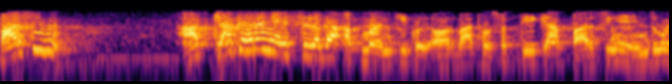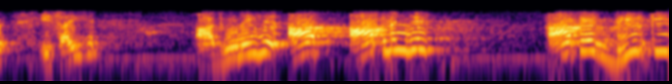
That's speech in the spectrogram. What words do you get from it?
पारसी हूँ। आप क्या कह रहे हैं? इससे ज़्यादा अपमान की कोई और बात हो सकती है कि आप पारसी हैं, हिंदू हैं, ईसाई हैं? आदमी नहीं है, आप आप नहीं है। आप एक भीड़ की,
